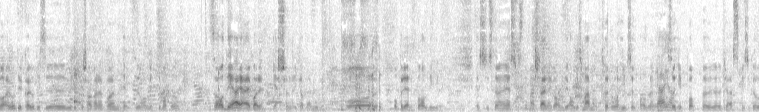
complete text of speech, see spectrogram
var jo, dyrka jo disse ulike sjangerne på en helt vanvittig måte. Så, og det er jeg bare Jeg skjønner ikke at det er mulig å operere på alle de jeg syns det, jeg synes de alle de, alle de som er med og tør å hive seg ut på alle Ja, ja. altså hiphop, eh, jazz, musical,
